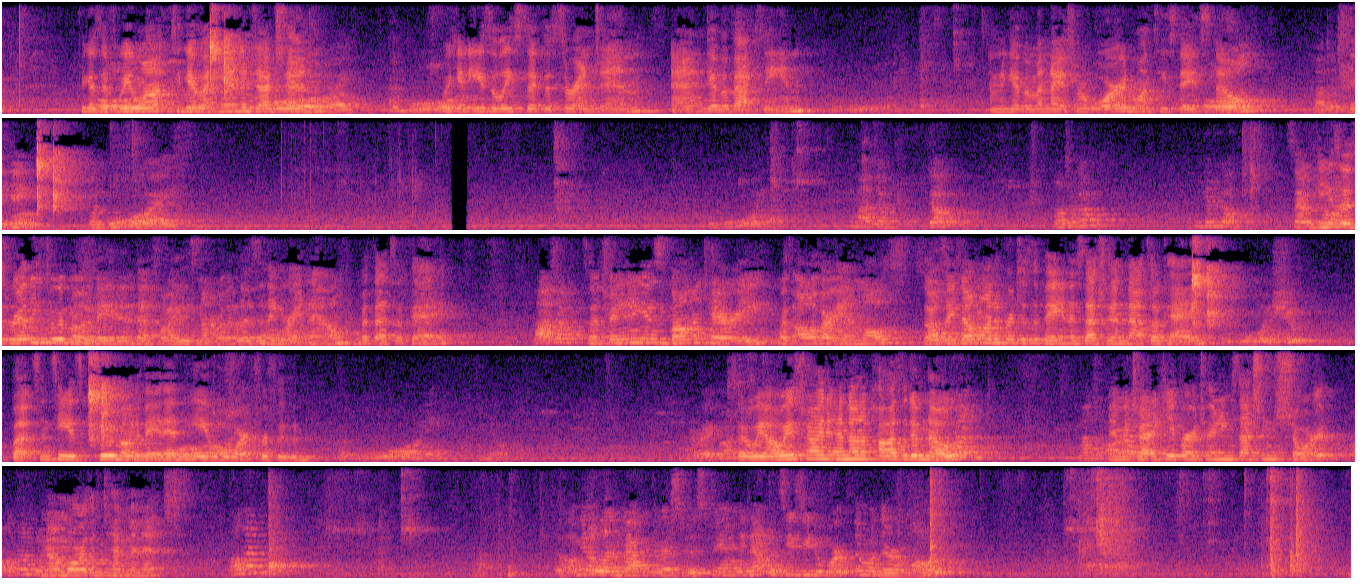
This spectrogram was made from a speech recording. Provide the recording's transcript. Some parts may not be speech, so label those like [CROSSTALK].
Because if we want to give a hand injection, we can easily stick the syringe in and give a vaccine. I'm gonna give him a nice reward once he stays still. Just sticking. Good boy. Good boy. Come on, Joe. Go. Mato, go. You gotta go. So he's really food motivated. That's why he's not really listening right now, but that's okay. So training is voluntary with all of our animals. So if they don't want to participate in a session, that's okay. Good boy. Shoot. But since he is food motivated, he will work for food. Good boy. Yeah. All right, Mato. So we always try to end on a positive note, done. Mato, all and we try to keep our training sessions short, All done, buddy. no more than 10 minutes. All done. So I'm gonna let him back with the rest of his family now. It's easy to work them when they're alone.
